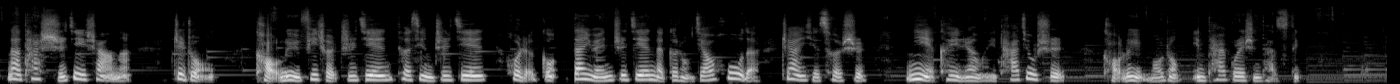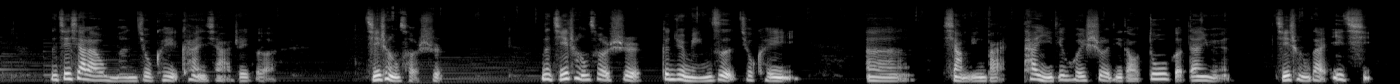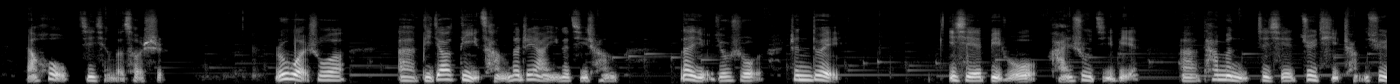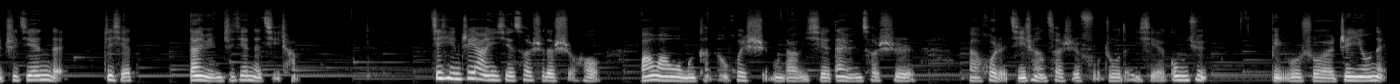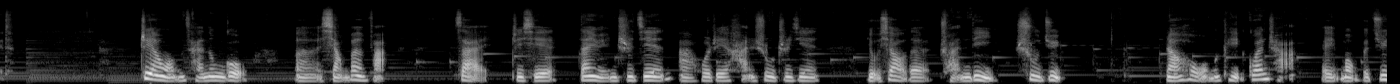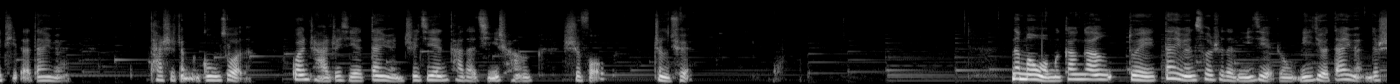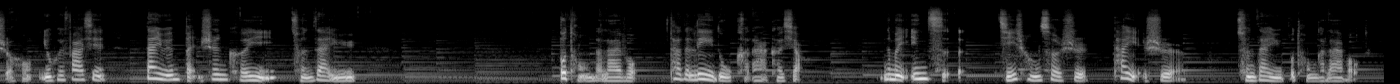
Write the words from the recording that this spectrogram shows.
那它实际上呢，这种考虑 feature 之间、特性之间或者功单元之间的各种交互的这样一些测试，你也可以认为它就是考虑某种 integration testing。那接下来我们就可以看一下这个集成测试。那集成测试根据名字就可以，嗯。想明白，它一定会涉及到多个单元集成在一起，然后进行的测试。如果说，呃，比较底层的这样一个集成，那也就是说，针对一些比如函数级别，啊，它们这些具体程序之间的这些单元之间的集成，进行这样一些测试的时候，往往我们可能会使用到一些单元测试。啊，或者集成测试辅助的一些工具，比如说 JUnit，这样我们才能够，呃，想办法在这些单元之间啊，或者这些函数之间有效的传递数据，然后我们可以观察，哎，某个具体的单元它是怎么工作的，观察这些单元之间它的集成是否正确。那么我们刚刚对单元测试的理解中，理解单元的时候，你会发现单元本身可以存在于不同的 level，它的力度可大可小。那么因此，集成测试它也是存在于不同的 level 的。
